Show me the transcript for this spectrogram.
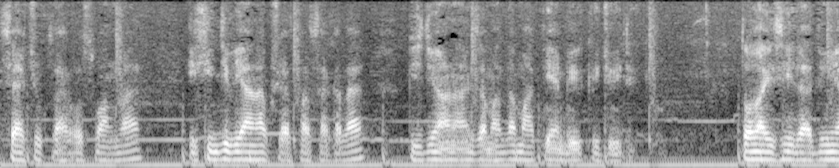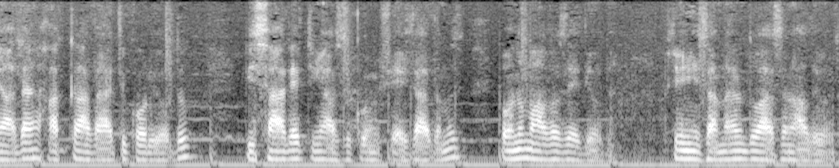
Selçuklar, Osmanlılar, ikinci Viyana kuşatmasına kadar biz dünyanın aynı zamanda maddi en büyük gücüydük. Dolayısıyla dünyada hakkı adaleti koruyordu. Bir saadet dünyası kurmuş ecdadımız onu muhafaza ediyordu. Bütün insanların duasını alıyordu.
